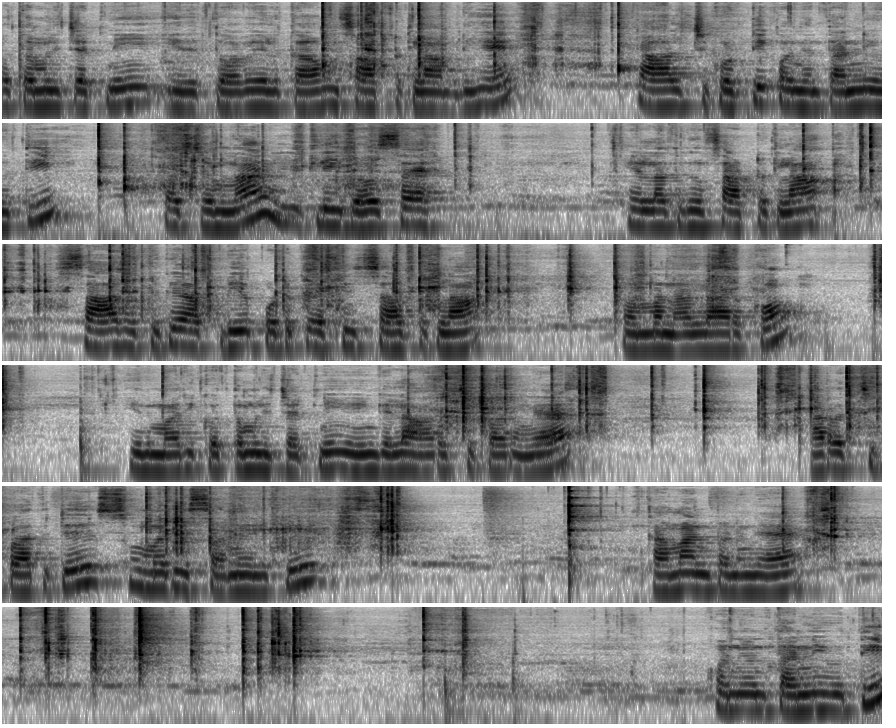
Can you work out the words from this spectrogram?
கொத்தமல்லி சட்னி இது துவையலுக்காகவும் சாப்பிட்டுக்கலாம் அப்படியே. தாளித்து கொட்டி கொஞ்சம் தண்ணி ஊற்றி வச்சோம்னா இட்லி தோசை எல்லாத்துக்கும் சாப்பிட்டுக்கலாம். சாதத்துக்கு அப்படியே போட்டு பிசைஞ்சு சாப்பிட்டுக்கலாம். ரொம்ப நல்லாயிருக்கும். இது மாதிரி கொத்தமல்லி சட்னி நீங்களாம் அரைச்சி பாருங்கள் அரைச்சி பார்த்துட்டு சுமதி சமையலுக்கு கமெண்ட் பண்ணுங்கள் கொஞ்சம் தண்ணி ஊற்றி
